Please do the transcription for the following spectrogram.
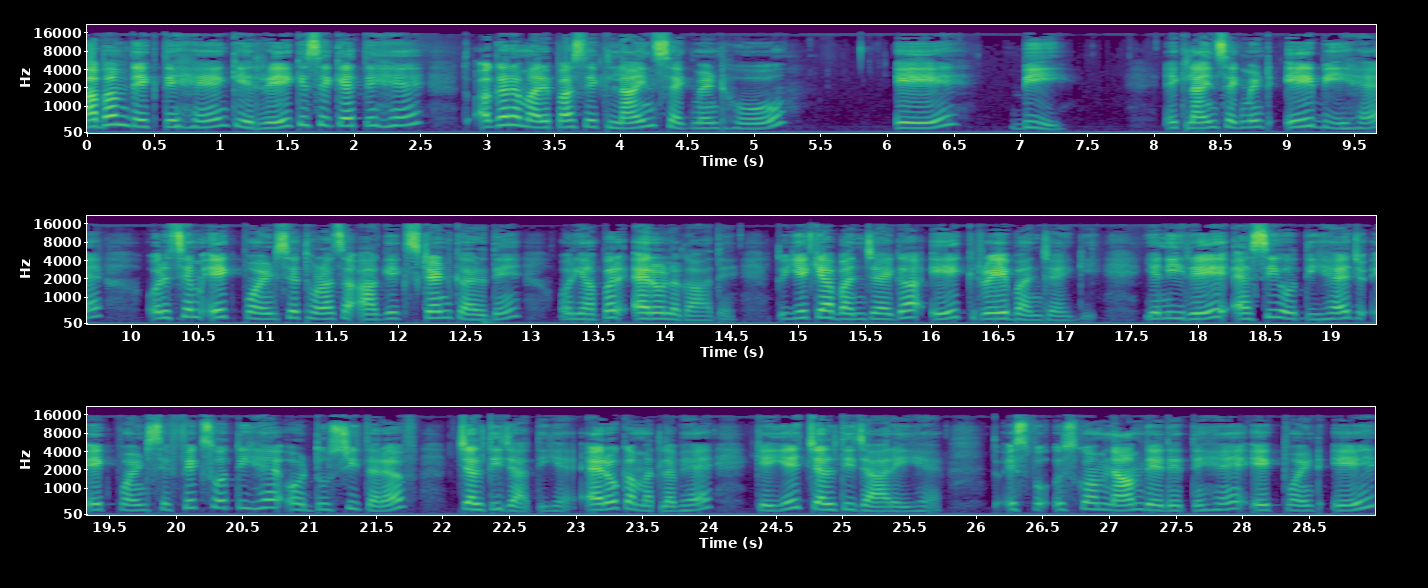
अब हम देखते हैं कि रे किसे कहते हैं। तो अगर हमारे पास एक लाइन सेगमेंट हो ए बी एक लाइन सेगमेंट ए बी है, और इसे हम एक पॉइंट से थोड़ा सा आगे एक्सटेंड कर दें और यहाँ पर एरो लगा दें तो ये क्या बन जाएगा? एक रे बन जाएगी। यानी रे ऐसी होती है जो एक पॉइंट से फिक्स होती है और दूसरी तरफ़ चलती जाती है। एरो का मतलब है कि ये चलती जा रही है। तो इस उसको हम नाम दे देते हैं एक पॉइंट ए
